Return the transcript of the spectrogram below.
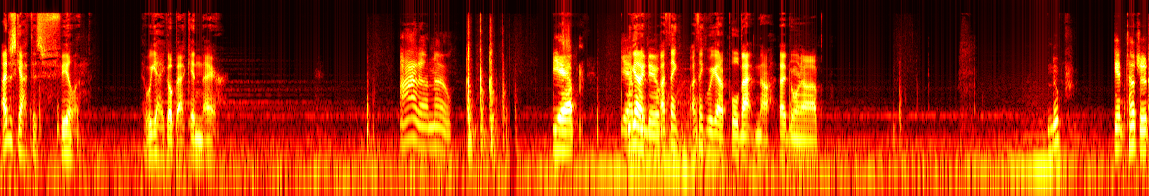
I just got this feeling that we gotta go back in there. I don't know. Yep. Yeah, we gotta. do. I think. I think we gotta pull that. Nah, that doorknob. Nope. Can't touch it.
